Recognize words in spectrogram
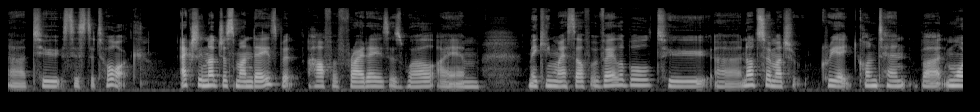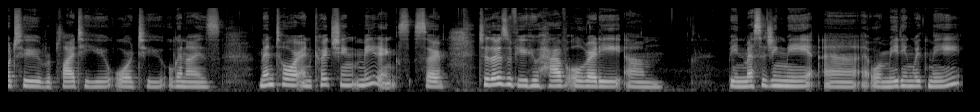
uh, to Sister Talk. Actually, not just Mondays, but half of Fridays as well. I am making myself available to uh, not so much create content, but more to reply to you or to organize mentor and coaching meetings. So, to those of you who have already um, been messaging me uh, or meeting with me,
